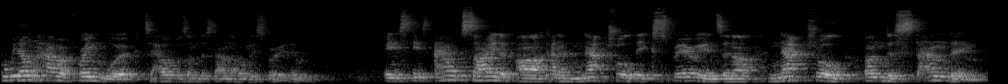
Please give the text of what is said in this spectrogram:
But we don't have a framework to help us understand the Holy Spirit, do we? It's, it's outside of our kind of natural experience and our natural understanding.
